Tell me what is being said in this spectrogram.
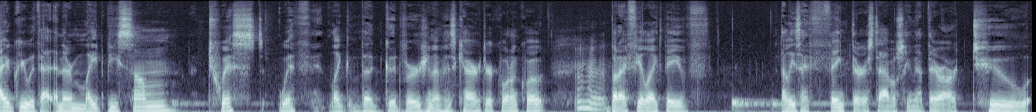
I agree with that. And there might be some twist with like the good version of his character, quote unquote. Mm-hmm. But I feel like they've, at least I think they're establishing that there are two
